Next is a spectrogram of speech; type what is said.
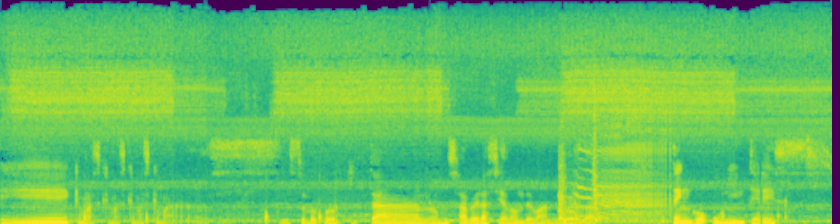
Eh, ¿Qué más? ¿Qué más? ¿Qué más? ¿Qué más? Esto lo puedo quitar. Vamos a ver hacia dónde van, la verdad tengo un interés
